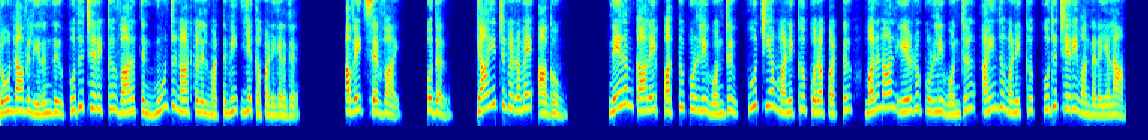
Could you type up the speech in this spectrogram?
லோண்டாவில் இருந்து புதுச்சேரிக்கு வாரத்தின் மூன்று நாட்களில் மட்டுமே இயக்கப்படுகிறது. அவை செவ்வாய் புதன் ஞாயிற்றுக்கிழமை ஆகும். நேரம் காலை பத்து புள்ளி ஒன்று பூஜ்ஜியம் மணிக்கு புறப்பட்டு மறுநாள் ஏழு புள்ளி ஒன்று ஐந்து மணிக்கு புதுச்சேரி வந்தடையலாம்.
